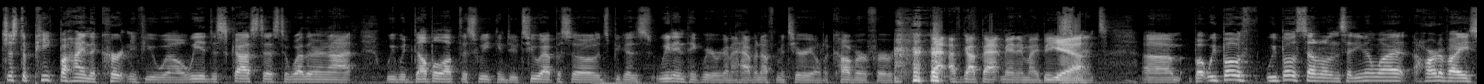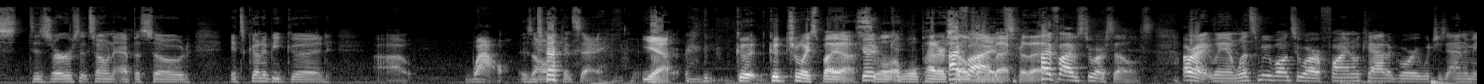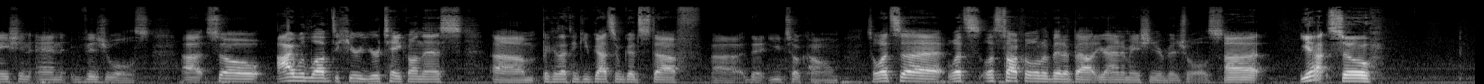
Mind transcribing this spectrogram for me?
just a peek behind the curtain, if you will, we had discussed as to whether or not we would double up this week and do two episodes because we didn't think we were going to have enough material to cover for. Bat- I've got Batman in my basement. Um, but we both we both settled and said, you know what, Heart of Ice deserves its own episode. It's going to be good. Uh, wow, is all I can say. Yeah, good good choice by us. Good- we'll, good- we'll pat ourselves on the back for that. High fives to ourselves. All right, Liam, let's move on to our final category, which is animation and visuals. Uh, so I would love to hear your take on this um, because I think you've got some good stuff uh, that you took home. So let's uh, let's let's talk a little bit about your animation, your visuals. Uh, yeah, so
